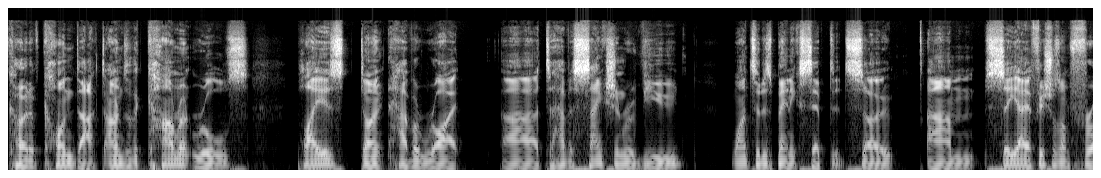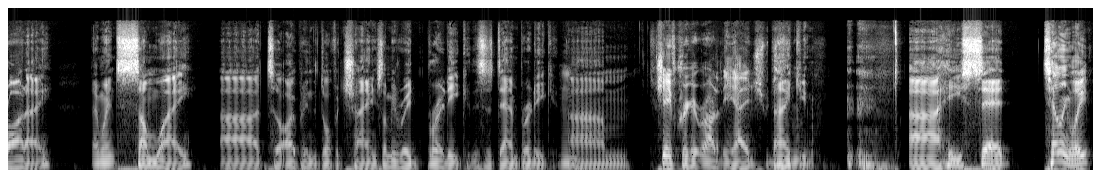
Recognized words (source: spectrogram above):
code of conduct under the current rules, players don't have a right uh, to have a sanction reviewed once it has been accepted. So um, CA officials on Friday they went some way uh, to opening the door for change. Let me read Brettig. This is Dan Brettig. Um, Chief cricket writer at the age. Thank you. uh, he said, tellingly,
